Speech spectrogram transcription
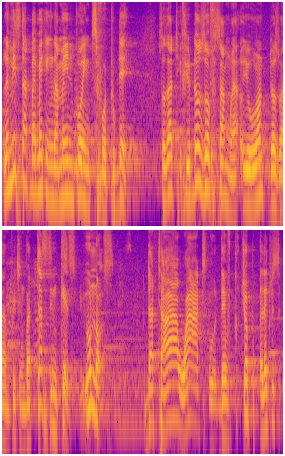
let me start by making the main points for today. So that if you doze off somewhere, you won't doze while I'm preaching, but just in case, who knows? Data, what, they've chopped electricity,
